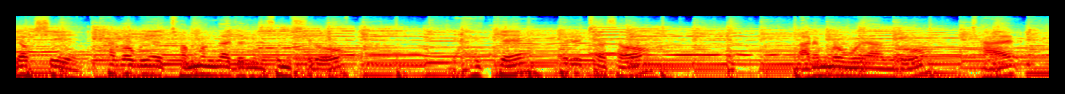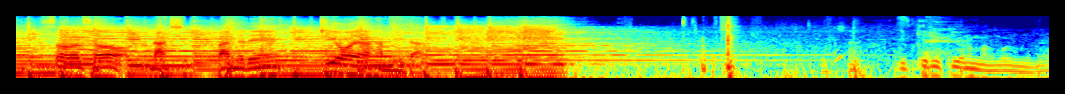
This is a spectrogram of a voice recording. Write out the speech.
역시 탁업의 전문가적인 솜씨로 얇게 회를 쳐서 마름모 모양으로 잘 썰어서 낚시 바늘에 끼워야 합니다. 미끼를 끼우는 방법입니다.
